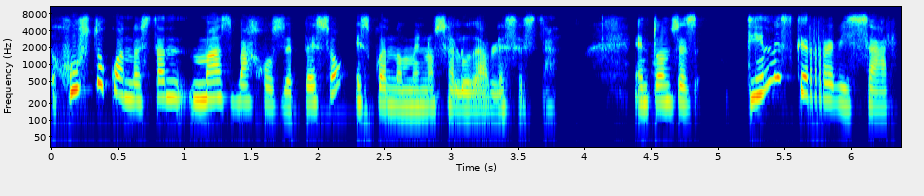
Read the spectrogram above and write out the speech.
justo cuando están más bajos de peso es cuando menos saludables están. Entonces, tienes que revisar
